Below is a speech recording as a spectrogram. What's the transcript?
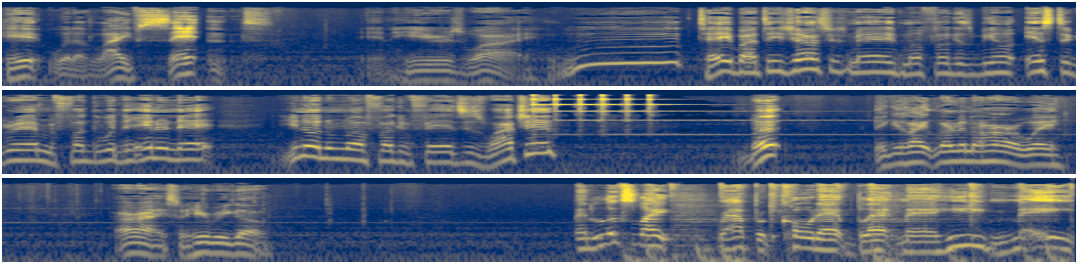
Hit with a life sentence. And here's why. Woo, tell you about these youngsters, man. These motherfuckers be on Instagram and fucking with the internet. You know the motherfucking feds is watching. But niggas like learning the hard way. All right, so here we go. And it looks like rapper Kodak Black, man, he may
